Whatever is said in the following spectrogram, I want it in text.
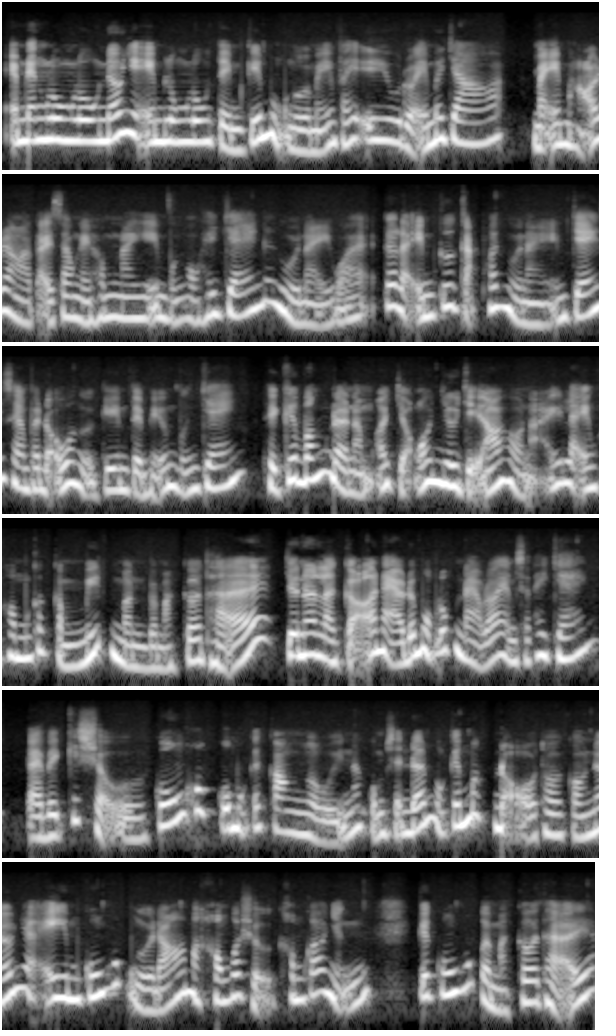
Em đang luôn luôn, nếu như em luôn luôn tìm kiếm một người mà em phải yêu rồi em mới cho á mà em hỏi rằng là tại sao ngày hôm nay em vẫn còn thấy chán cái người này quá. Tức là em cứ cặp hết người này em chán sao em phải đổ qua người kia em tìm hiểu em vẫn chán. Thì cái vấn đề nằm ở chỗ như chị nói hồi nãy là em không có mình về mặt cơ thể. Cho nên là cỡ nào đến một lúc nào đó em sẽ thấy chán. Tại vì cái sự cuốn hút của một cái con người nó cũng sẽ đến một cái mức độ thôi. Còn nếu như em cuốn hút người đó mà không có sự không có những cái cuốn hút về mặt cơ thể á,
